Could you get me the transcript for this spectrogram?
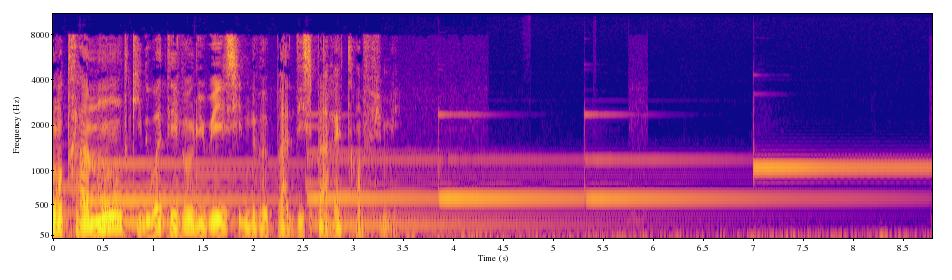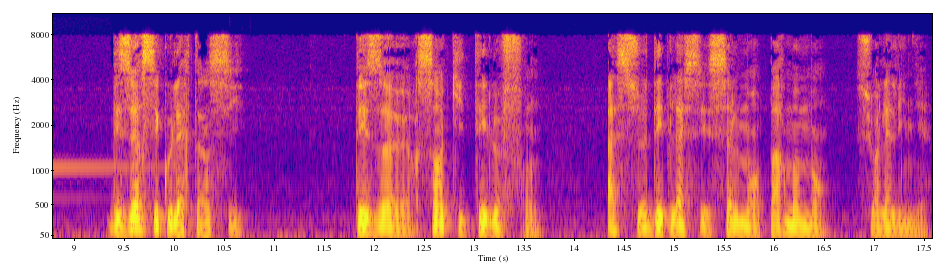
contre un monde qui doit évoluer s'il ne veut pas disparaître en fumée. Des heures s'écoulèrent ainsi, des heures sans quitter le front, à se déplacer seulement par moments sur la ligne.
